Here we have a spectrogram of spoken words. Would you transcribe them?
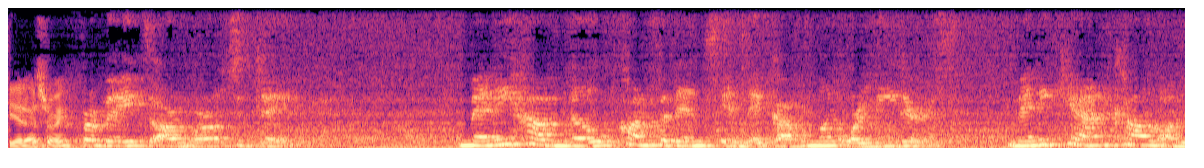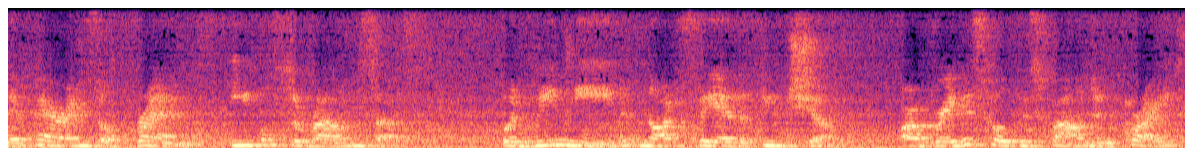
Yeah, that's right. pervades our world today. Many have no confidence in their government or leaders. Many can't count on their parents or friends. Evil surrounds us but we need not fear the future. Our greatest hope is found in Christ,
